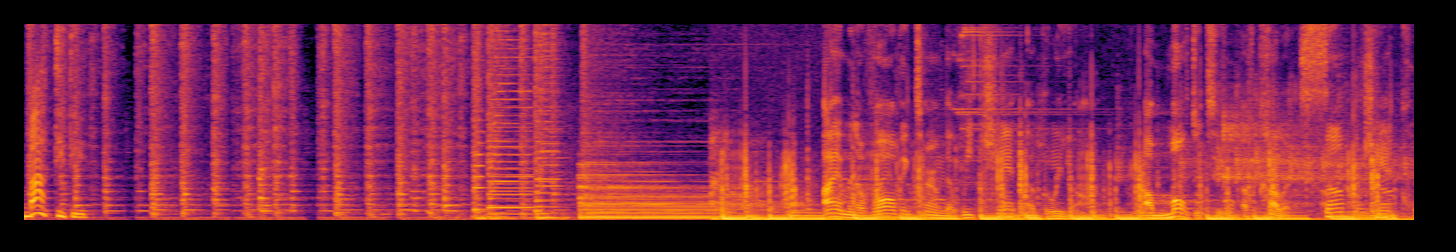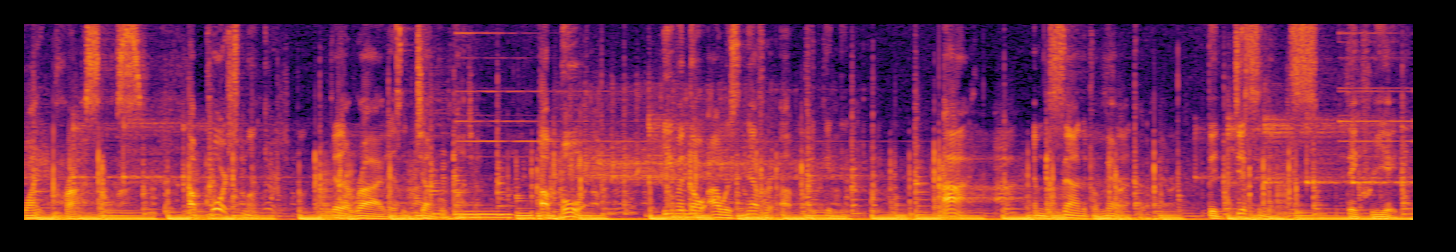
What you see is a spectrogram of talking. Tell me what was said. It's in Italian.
Battiti! I am an evolving term that we can't agree on. A multitude of colors some can't quite process. A porch monkey that arrived as a jungle bunny. A boy, even though I was never a pickaninny. I am the sound of America, the dissonance they created.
